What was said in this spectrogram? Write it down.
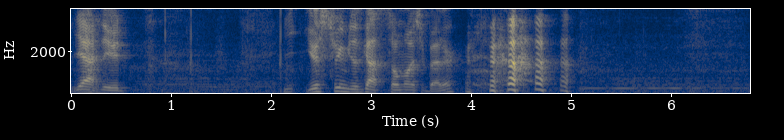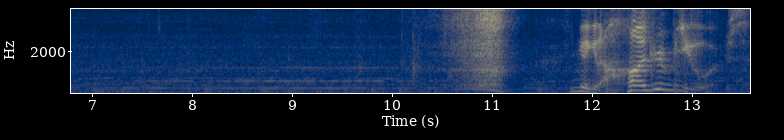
Yeah, dude. Your stream just got so much better. You're gonna get a hundred viewers.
